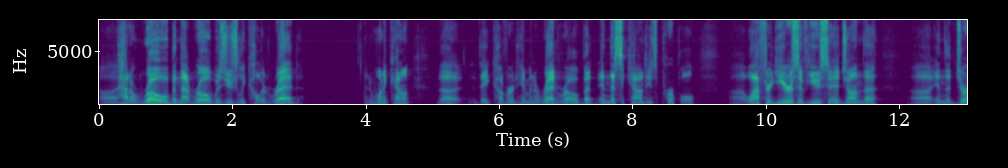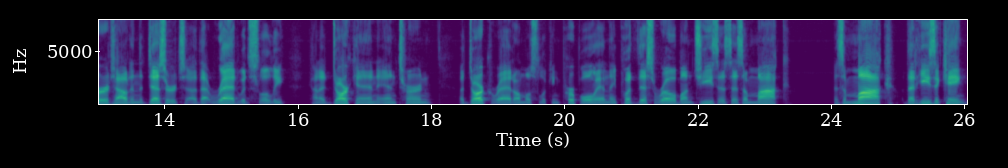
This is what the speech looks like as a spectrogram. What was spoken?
uh, had a robe, and that robe was usually colored red. And in one account, the, they covered him in a red robe, but in this account, he's purple. Uh, well, after years of usage on the, uh, in the dirt out in the desert, uh, that red would slowly kind of darken and turn a dark red, almost looking purple. And they put this robe on Jesus as a mock, as a mock that he's a king.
